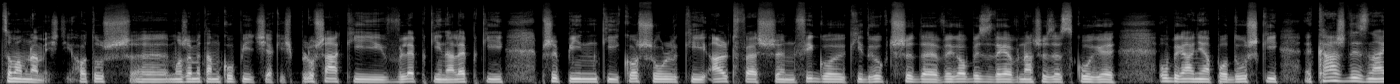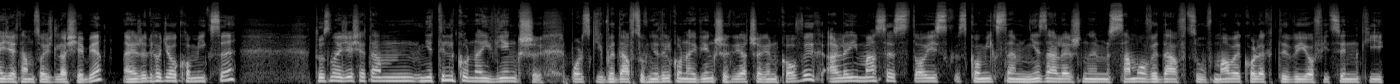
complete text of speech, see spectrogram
Co mam na myśli? Otóż y, możemy tam kupić jakieś pluszaki, wlepki, nalepki, przypinki, koszulki, alt fashion, figurki, druk 3D, wyroby z drewna czy ze skóry, ubrania, poduszki. Każdy znajdzie tam coś dla siebie. A jeżeli chodzi o komiksy, to znajdzie się tam nie tylko największych polskich wydawców, nie tylko największych graczy rynkowych, ale i masę stoisk z komiksem niezależnym, samowydawców, małe kolektywy i oficynki,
